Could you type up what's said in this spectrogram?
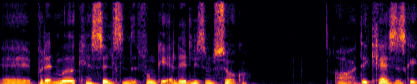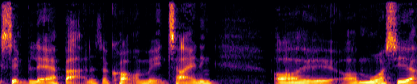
Øh, på den måde kan selvtillid fungere lidt ligesom sukker. Og det klassiske eksempel er barnet, der kommer med en tegning, og, øh, og mor siger,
